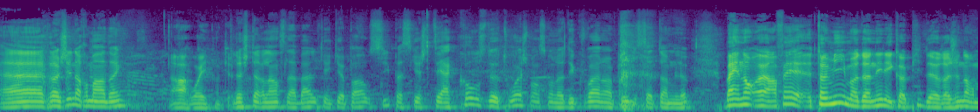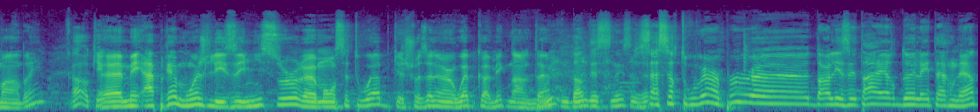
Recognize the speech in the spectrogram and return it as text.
Euh, Roger Normandin. Ah oui, ok. Là, je te relance la balle quelque part aussi parce que c'était à cause de toi, je pense qu'on a découvert un peu de cet homme-là. Ben non, euh, en fait, Tommy m'a donné les copies de Roger Normandin. Ah, OK. Euh, mais après, moi, je les ai mis sur euh, mon site web, que je faisais un webcomic dans le temps. oui, une bande dessinée, c'est vrai. ça s'est retrouvé un peu euh, dans les éthers de l'Internet.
